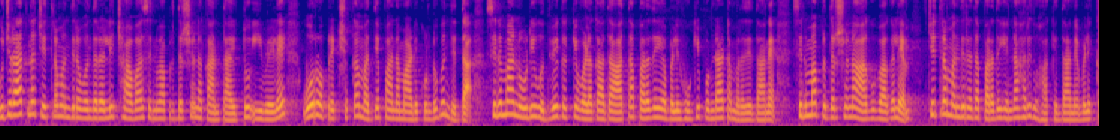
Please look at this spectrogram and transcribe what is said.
ಗುಜರಾತ್ನ ಚಿತ್ರಮಂದಿರವೊಂದರಲ್ಲಿ ಛಾವಾ ಸಿನಿಮಾ ಪ್ರದರ್ಶನ ಕಾಣ್ತಾ ಇತ್ತು. ಈ ವೇಳೆ ಓರ್ವ ಪ್ರೇಕ್ಷಕ ಮದ್ಯಪಾನ ಮಾಡಿಕೊಂಡು ಬಂದಿದ್ದ. ಸಿನಿಮಾ ನೋಡಿ ಉದ್ವೇಗಕ್ಕೆ ಒಳಗಾದ ಆತ ಪರದೆಯ ಬಳಿ ಹೋಗಿ ಪುಂಡಾಟ ಮರೆದಿದ್ದಾನೆ. ಸಿನಿಮಾ ಪ್ರದರ್ಶನ ಆಗುವಾಗಲೇ ಚಿತ್ರಮಂದಿರದ ಪರದೆಯನ್ನ ಹರಿದು ಹಾಕಿದ್ದಾನೆ. ಬಳಿಕ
